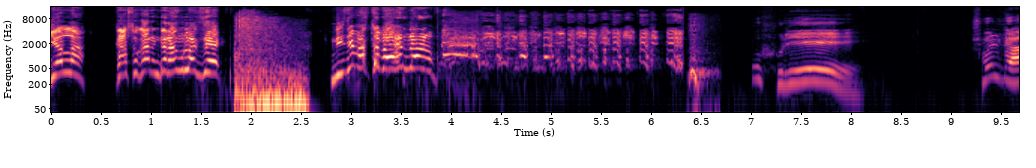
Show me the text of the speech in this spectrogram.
ইয়াল্লা গাছও কারেন্টের আঙুল লাগছে। নিজে বাঁচতে পারেন না। উহরে শরীরটা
